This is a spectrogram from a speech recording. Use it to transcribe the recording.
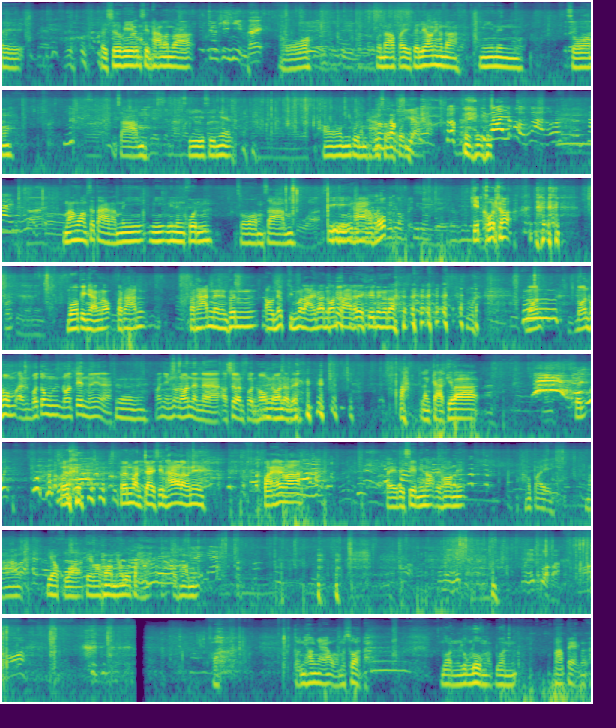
ไปเซอร์เวย์ของเส้นทางมันว่าชื่อขี้หินได้โอ้คนดาไปไปแล้วนี่คนดามีหนึ่งสองสามสี่สี่แยกเขามีผู้นำทางสองคน ที่บ้านเจ้าของบ้านเขาลงใช่ทุกมาห่วมสตาร์กับมีมีมีหนึ่งคนสองสาม สี่ห้าหกเจ็ดคนเนาะบอเป็นอย่างเนาะประธานประธานเนี่ยเพิ่นเอาเนื้อกินมาหลายเนาะนอนปลาก็ได้คืนหนึงเนาะนอนนอนโฮมอันบ่ต้องนอนเต้นไหมน่ะเออเพราะยังนอนนั่นน่ะเอาเสื้อกันฝนห้องนอนเอาเลยไปหลังจากที่ว่าเพิ่นเพิ่นเพิ่นหวั่นใจเส้นทางแล้ววันนี้ไปให้มาไปไปเส้นนี้เนาะไปห้อมนี้เขาไปมาเลี้ยวขวาแต่ว่าห้อมนี้เขาบ่ไปไปห้อมนี้ ไม่เฮ็ดหยังไม่เฮ็ดปวกอะตอนนี้เขายางออกมาสอดบอลโล่งๆอะบอลปลาแปลกเนอะ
